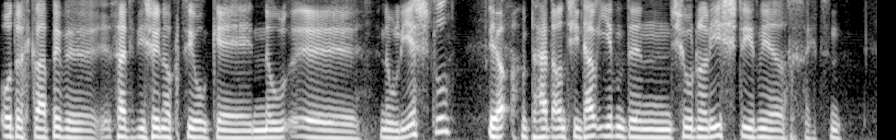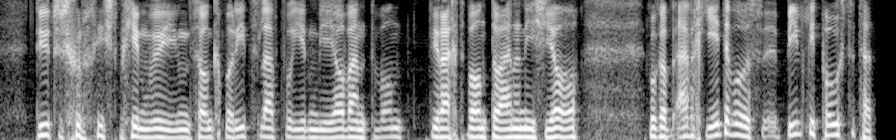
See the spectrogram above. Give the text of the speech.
Oder ich glaube eben, es hat die schöne Aktion gegeben, No, äh, no Liestel. Ja. Und da hat anscheinend auch irgendein Journalist, irgendwie, ich sage jetzt ein deutscher Journalist, der irgendwie in St. Moritz lebt, wo irgendwie, ja, wenn die, Wand, die rechte Wand da einen ist, ja. Wo, glaube einfach jeder, der ein Bild gepostet hat,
